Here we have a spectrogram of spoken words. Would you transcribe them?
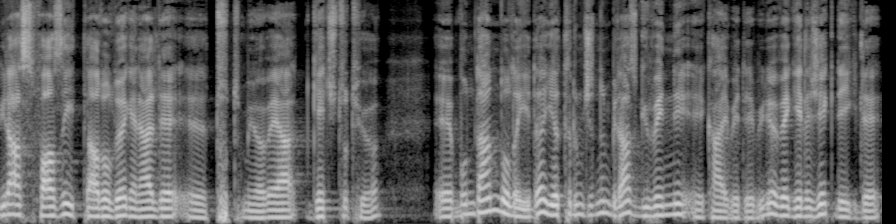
biraz fazla iddialı oluyor. Genelde e, tutmuyor veya geç tutuyor. E, bundan dolayı da yatırımcının biraz güvenini e, kaybedebiliyor ve gelecekle ilgili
